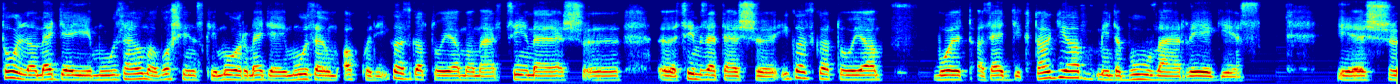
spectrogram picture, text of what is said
Tolna megyei múzeum, a Wasinski Mór megyei múzeum akkori igazgatója, ma már címeres, címzetes igazgatója, volt az egyik tagja, mint a búvár régész. És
